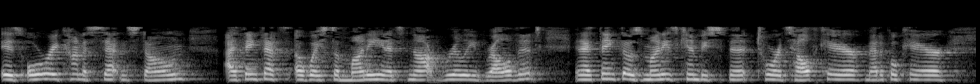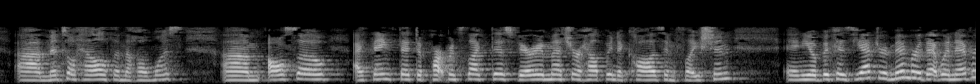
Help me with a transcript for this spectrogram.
is already kind of set in stone, I think that's a waste of money and it's not really relevant. And I think those monies can be spent towards health care, medical care, uh, mental health, and the homeless. Um, also, I think that departments like this very much are helping to cause inflation. And, you know, because you have to remember that whenever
